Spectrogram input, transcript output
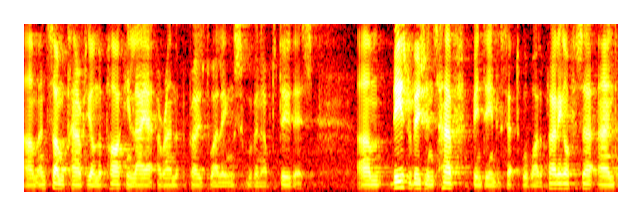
um, and some clarity on the parking layout around the proposed dwellings, we've been able to do this. Um, these revisions have been deemed acceptable by the planning officer and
